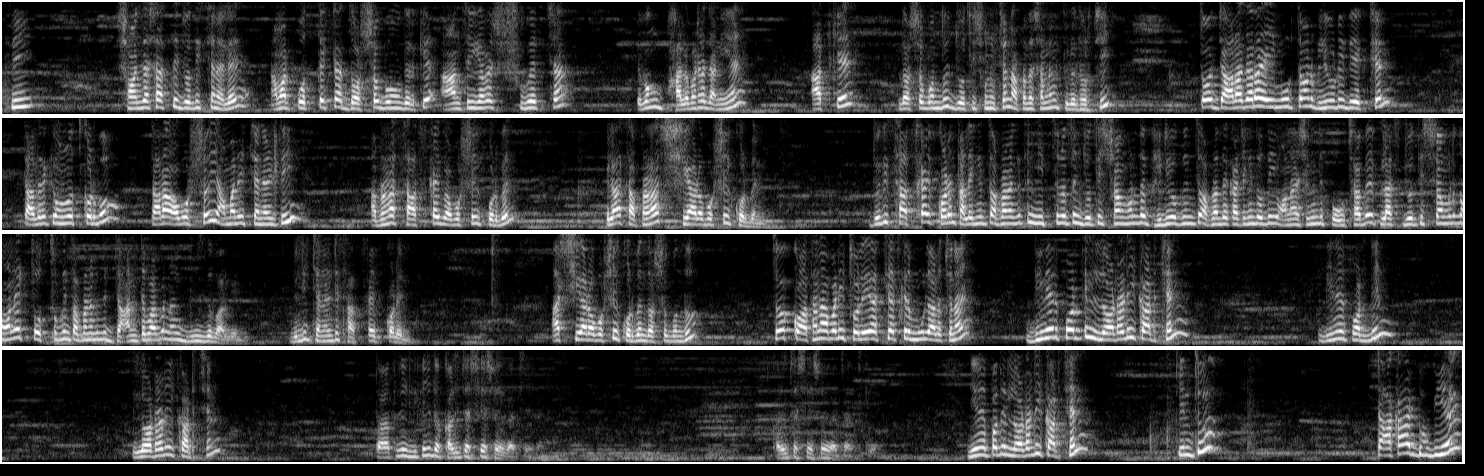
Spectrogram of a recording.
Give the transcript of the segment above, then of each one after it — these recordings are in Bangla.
শ্রী সঞ্জয় শাস্ত্রী জ্যোতিষ চ্যানেলে আমার প্রত্যেকটা দর্শক বন্ধুদেরকে আন্তরিকভাবে শুভেচ্ছা এবং ভালোবাসা জানিয়ে আজকে দর্শক বন্ধু জ্যোতিষ অনুষ্ঠান আপনাদের সামনে তুলে ধরছি। তো যারা যারা এই মুহূর্তে আমার ভিডিওটি দেখছেন, তাদেরকে অনুরোধ করব, তারা অবশ্যই আমার এই চ্যানেলটি আপনারা সাবস্ক্রাইব অবশ্যই করবেন প্লাস আপনারা শেয়ার অবশ্যই করবেন। যদি সাবস্ক্রাইব করেন, তাহলে কিন্তু আপনারা কিন্তু নিত্য নতুন জ্যোতিষ সংক্রান্ত ভিডিও কিন্তু আপনাদের কাছে কিন্তু অতি অনায়াসে কিন্তু পৌঁছাবে। প্লাস জ্যোতিষ সংক্রান্ত অনেক তথ্য কিন্তু আপনারা কিন্তু জানতে পারবেন এবং বুঝতে পারবেন। যদি চ্যানেলটি সাবস্ক্রাইব করেন। আর শেয়ার অবশ্যই করবেন দর্শক বন্ধু। তো কথা না বাড়ি চলে যাচ্ছে আজকের মূল আলোচনায়। দিনের পর দিন লটারি কাটছেন। দিনের পর দিন লটারি কাটছেন। তাড়াতাড়ি লিখেছি তো, কালিটা শেষ হয়ে গেছে। কালিটা শেষ হয়ে গেছে আজকে। দিনের পর দিন লটারি কাটছেন, কিন্তু টাকা ডুবিয়ে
